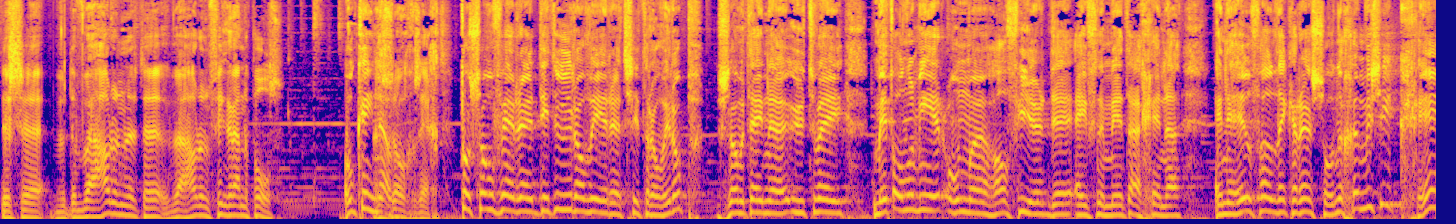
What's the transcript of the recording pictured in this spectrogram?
Dus we, houden het, we houden een vinger aan de pols. Oké, nou. Zo gezegd. Tot zover eh, dit uur alweer. Het zit er alweer op. Zometeen eh, uur 2 met onder meer om eh, half vier de evenementenagenda. En heel veel lekkere zonnige muziek. Hè?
